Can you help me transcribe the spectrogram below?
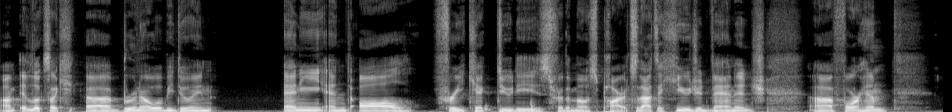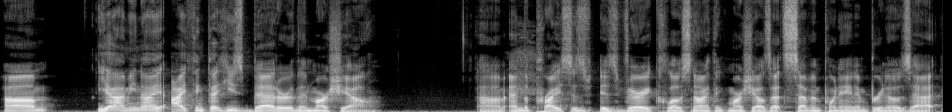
um, it looks like uh, Bruno will be doing any and all free kick duties for the most part. So that's a huge advantage uh, for him. Um, yeah, I mean, I, I think that he's better than Martial. Um, and the price is is very close now. I think Martial's at 7.8 and Bruno's at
